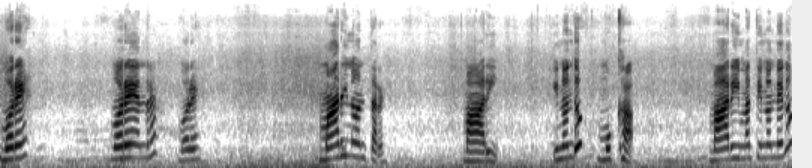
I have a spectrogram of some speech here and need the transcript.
ಮೊರೆ? ಮೊರೆ ಅಂದ್ರೆ? ಮೊರೆ. ಮಾರಿನೋ ಅಂತಾರೆ. ಮಾರಿ. ಇನ್ನೊಂದು ಮುಖ. ಮಾರಿ ಮತ್ತು ಇನ್ನೊಂದೇನು?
